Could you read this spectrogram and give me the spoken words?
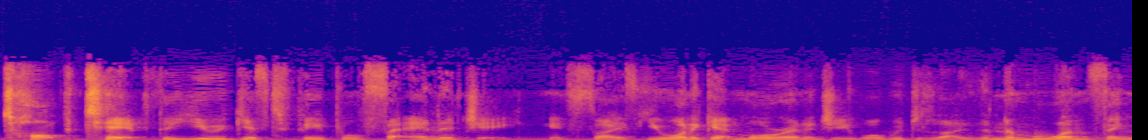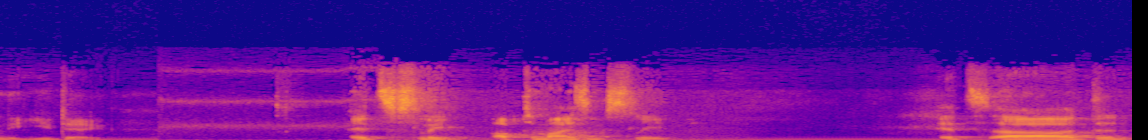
top tip that you would give to people for energy it's like if you want to get more energy what would you like the number one thing that you do? It's sleep optimizing sleep. It's uh, the,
